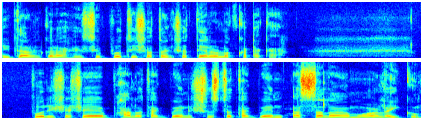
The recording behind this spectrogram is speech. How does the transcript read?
নির্ধারণ করা হয়েছে প্রতি শতাংশ তেরো লক্ষ টাকা। পরিশেষে ভালো থাকবেন, সুস্থ থাকবেন। আসসালামু আলাইকুম।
